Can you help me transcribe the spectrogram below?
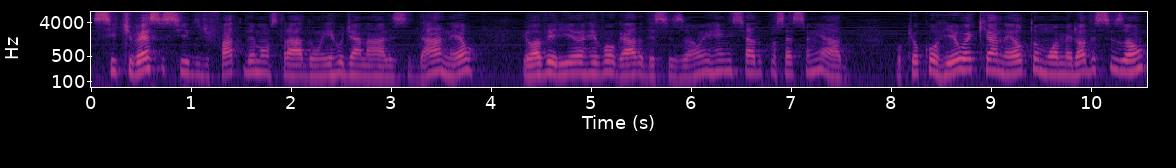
se tivesse sido de fato demonstrado um erro de análise da ANEL, eu haveria revogado a decisão e reiniciado o processo saneado. O que ocorreu é que a ANEL tomou a melhor decisão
